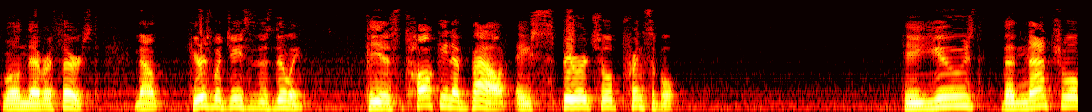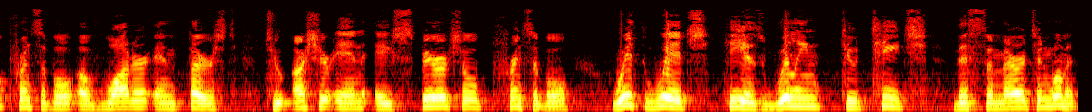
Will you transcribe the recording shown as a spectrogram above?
will never thirst. Now, here's what Jesus is doing. He is talking about a spiritual principle. He used the natural principle of water and thirst to usher in a spiritual principle with which he is willing to teach this Samaritan woman.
